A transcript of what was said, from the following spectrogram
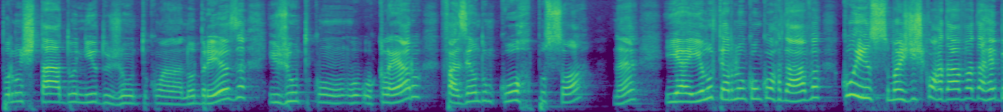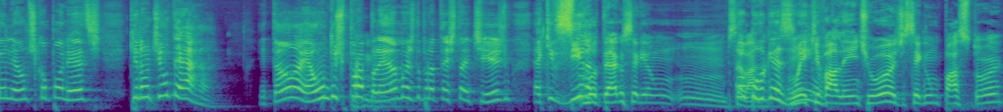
por um Estado unido junto com a nobreza e junto com o, o clero, fazendo um corpo só. Né? E aí Lutero não concordava com isso, mas discordava da rebelião dos camponeses que não tinham terra. Então é um dos problemas do protestantismo, é que vira Lutero seria um, um, É um lá, um equivalente hoje, seria um pastor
